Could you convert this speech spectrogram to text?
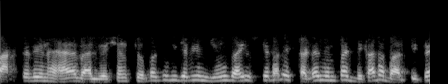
फैक्टर इन है वैल्यूएशन के ऊपर क्योंकि जब ये न्यूज़ आई उसके बाद एक सडन इम्पैक्ट दिखा था भारतीय पे।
